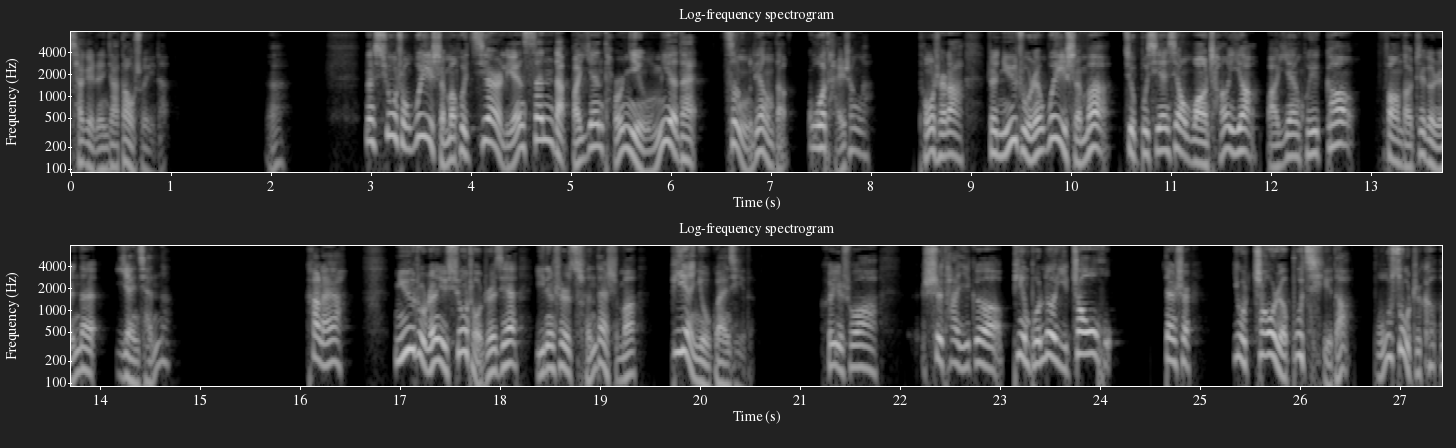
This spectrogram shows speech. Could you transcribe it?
才给人家倒水的。啊，那凶手为什么会接二连三的把烟头拧灭在锃亮的锅台上啊？”同时呢，这女主人为什么就不先像往常一样把烟灰缸放到这个人的眼前呢？看来啊，女主人与凶手之间一定是存在什么别扭关系的，可以说是他一个并不乐意招呼，但是又招惹不起的不速之客。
